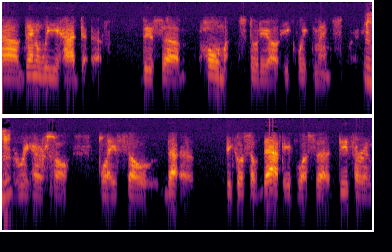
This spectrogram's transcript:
uh, then we had uh, this uh, home studio equipment Mhm. rehearsal place. So that uh, because of that, it was a different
